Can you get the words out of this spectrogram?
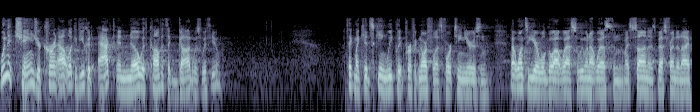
Wouldn't it change your current outlook if you could act and know with confidence that God was with you? Take my kids skiing weekly at Perfect North for the last 14 years, and about once a year we'll go out west. So we went out west, and my son and his best friend and I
